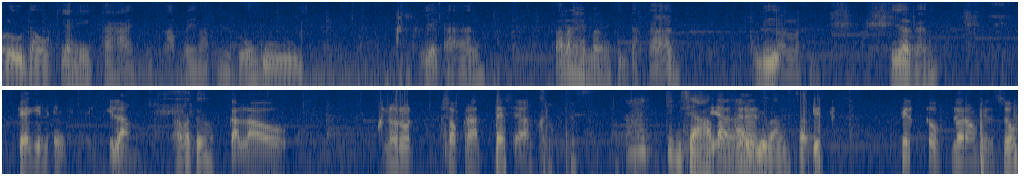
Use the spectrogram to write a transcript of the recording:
Kalau udah oke ya nikah, ini ngapain apa yang ditunggu? Gitu. Iya kan? Salah Iya. emang tidak kan? Di Salah iya kan? kayak gini bilang Apa tuh? kalau menurut Socrates ya Socrates. Anjing siapa Iya, lagi bangsat? filsuf dia orang filsuf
